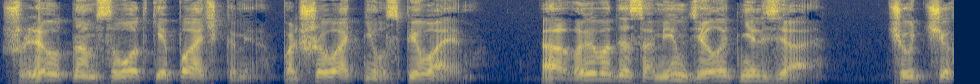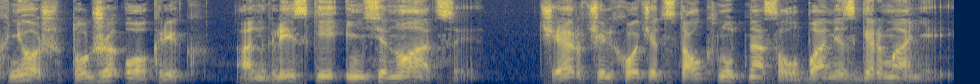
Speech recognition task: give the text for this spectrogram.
Шлют нам сводки пачками, подшивать не успеваем. А выводы самим делать нельзя. Чуть чихнешь, тут же окрик. Английские инсинуации. Черчилль хочет столкнуть нас лбами с Германией.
